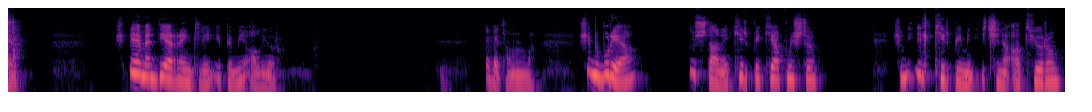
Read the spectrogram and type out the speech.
Evet. Şimdi hemen diğer renkli ipimi alıyorum. Evet hanımlar. Şimdi buraya 3 tane kirpik yapmıştı. Şimdi ilk kirpiğimin içine atıyorum.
